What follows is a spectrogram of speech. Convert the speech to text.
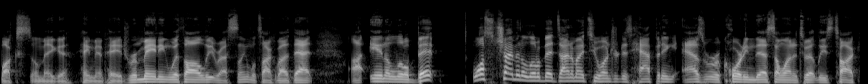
Bucks, Omega, Hangman Page remaining with all elite wrestling. We'll talk about that uh, in a little bit. We'll also chime in a little bit. Dynamite 200 is happening as we're recording this. I wanted to at least talk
